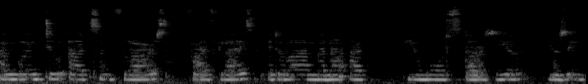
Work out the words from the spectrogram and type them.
I'm going to add some flowers, fireflies. Later on I'm gonna add a few more stars here using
